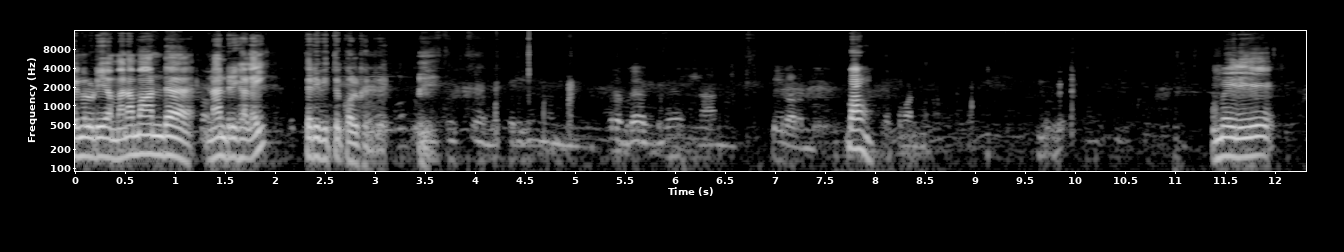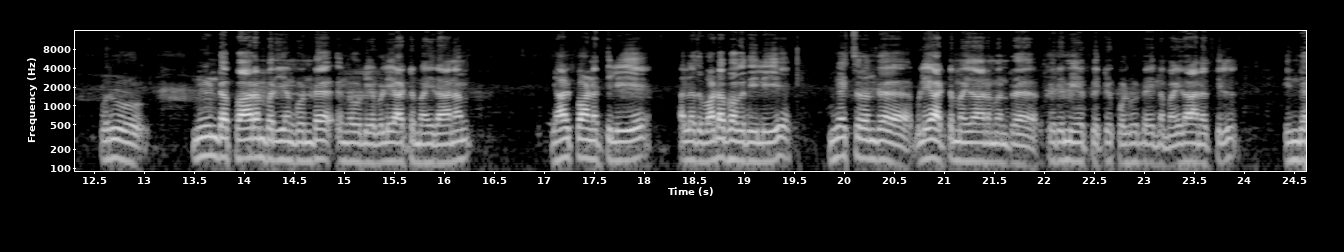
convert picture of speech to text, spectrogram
எங்களுடைய மனமார்ந்த நன்றிகளை தெரிவித்துக் கொள்கின்றேன். உண்மையிலேயே ஒரு நீண்ட பாரம்பரியம் கொண்ட எங்களுடைய விளையாட்டு மைதானம் யாழ்ப்பாணத்திலேயே அல்லது வடபகுதியிலேயே மிகச்சிறந்த விளையாட்டு மைதானம் என்ற பெருமையை பெற்றுக்கொள்கின்ற இந்த மைதானத்தில் இந்த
